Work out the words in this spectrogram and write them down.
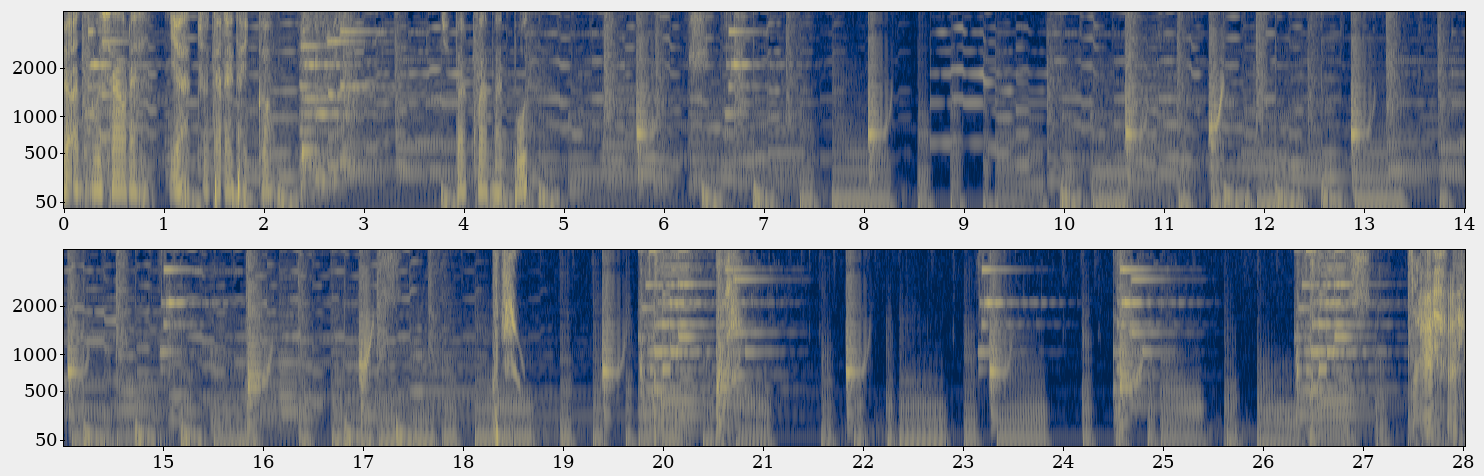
Ta ăn ngôi sao này. Yeah chúng ta đã thành công. Chúng ta qua màn bút. À,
